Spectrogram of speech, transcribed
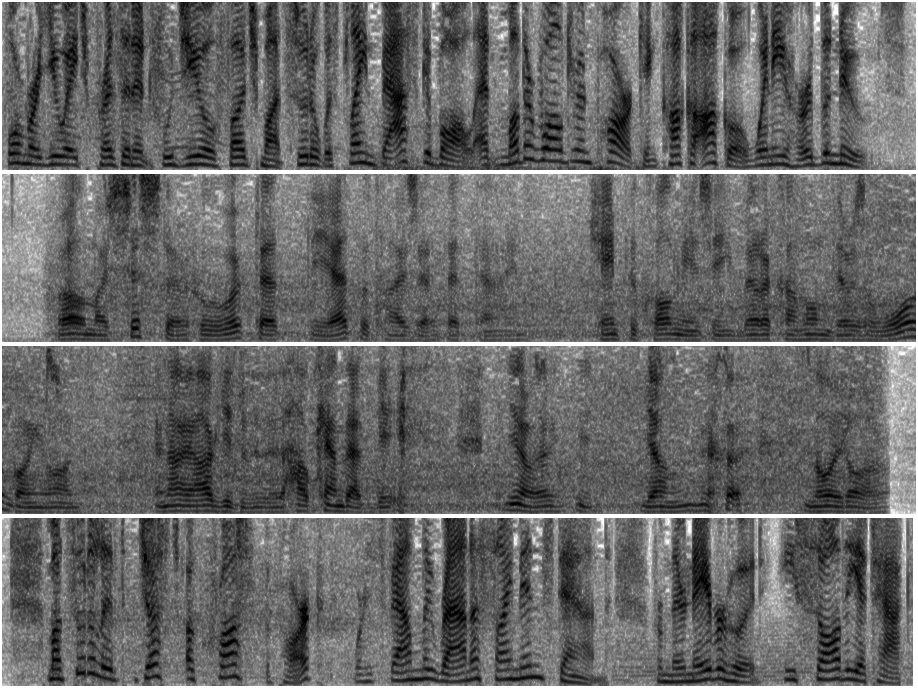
Former UH President Fujio Fudge Matsuda was playing basketball at Mother Waldron Park in Kaka'ako when he heard the news. Well, my sister, who worked at the advertiser at that time, came to call me and say, you better come home, there's a war going on. And I argued with her, how can that be? you know, young, know-it-all. Matsuda lived just across the park where his family ran a Saimin stand. From their neighborhood, he saw the attack,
